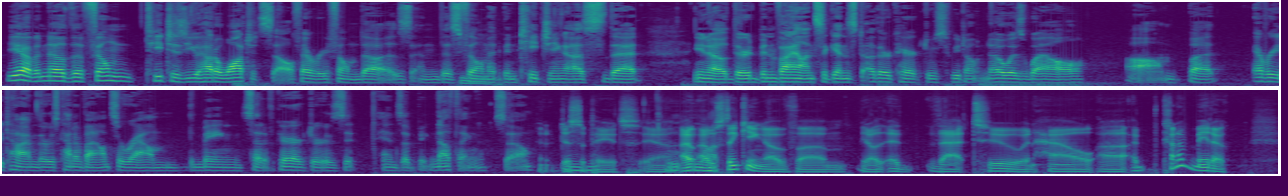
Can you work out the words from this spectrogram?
Yeah, but no, the film teaches you how to watch itself. Every film does, and this film had been teaching us that you know there had been violence against other characters we don't know as well. Um, but every time there's kind of violence around the main set of characters, it ends up being nothing. So It dissipates. Yeah, L- I, I lot- was thinking of um, you know uh, that too, and how uh, I kind of made a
